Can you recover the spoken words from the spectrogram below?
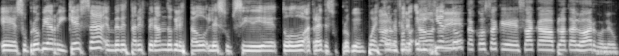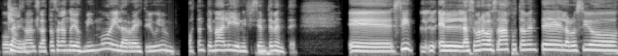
eh, su propia riqueza en vez de estar esperando que el Estado le subsidie todo a través de sus propios impuestos? en el fondo, eligiendo. esta cosa que saca plata de los árboles, un poco. se la está sacando ellos mismos y la redistribuyen bastante mal y ineficientemente. Eh, sí, la semana pasada justamente la Rocío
